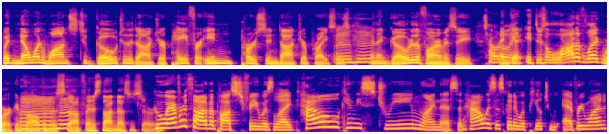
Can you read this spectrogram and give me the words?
But no one wants to go to the doctor, pay for in-person doctor prices, and then go to the pharmacy and Mm-hmm. Totally. Mm-hmm. get it. There's a lot of legwork involved in this stuff, and it's not necessary. Whoever thought of Apostrophe was like, how can we streamline this? And how is this going to appeal to everyone?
